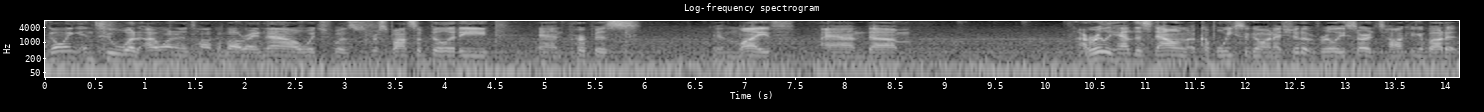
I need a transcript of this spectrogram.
going into what I wanted to talk about right now, which was responsibility and purpose in life, and um, I really had this down a couple weeks ago, and I should have really started talking about it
